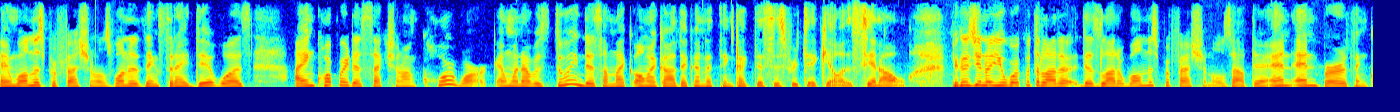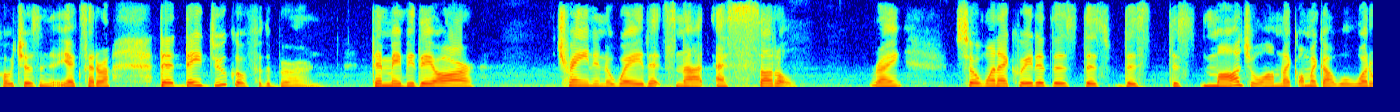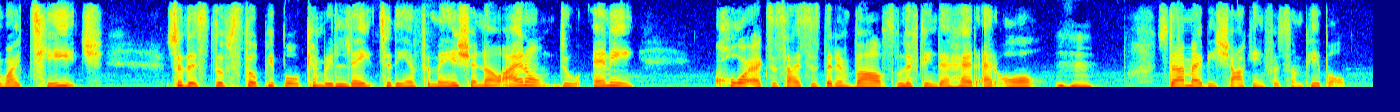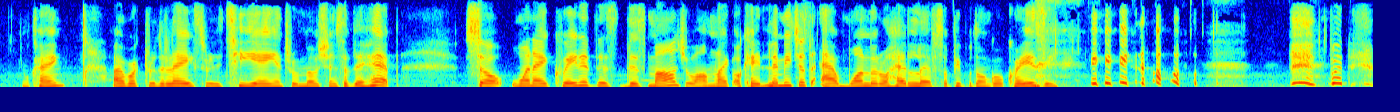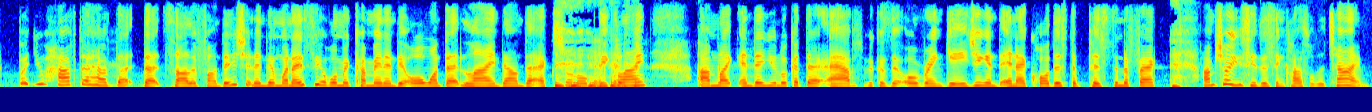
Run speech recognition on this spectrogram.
and wellness professionals, one of the things that I did was I incorporated a section on core work. And when I was doing this, I'm like, oh my God, they're going to think like this is ridiculous, you know? Because, you know, you work with a lot of, there's a lot of wellness professionals out there and, and birth and coaches and et cetera, that they do go for the burn. Then maybe they are trained in a way that's not as subtle, right? So when I created this, this, this, this module, I'm like, oh my God, well, what do I teach? So that still, still people can relate to the information. Now, I don't do any core exercises that involves lifting the head at all. Mm-hmm. So that might be shocking for some people. Okay, I work through the legs, through the TA, and through motions of the hip. So when I created this this module, I'm like, okay, let me just add one little head lift so people don't go crazy. you know? but but you have to have that that solid foundation. And then when I see a woman come in and they all want that line down the external oblique line, I'm like, and then you look at their abs because they're over engaging, and and I call this the piston effect. I'm sure you see this in class all the time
